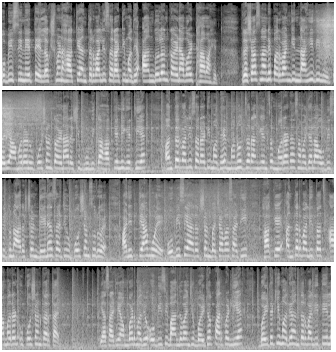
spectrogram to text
ओबीसी नेते लक्ष्मण हाके अंतरवाली सराटीमध्ये आंदोलन करण्यावर ठाम आहेत. प्रशासनाने परवानगी नाही दिली तरी आमरण उपोषण करणार अशी भूमिका हाकेंनी घेतली आहे. अंतरवाली सराटीमध्ये मनोज जरांगेंचं मराठा समाजाला ओबीसीतून आरक्षण देण्यासाठी उपोषण सुरू आहे आणि त्यामुळे ओबीसी आरक्षण बचावासाठी हाके अंतरवालीतच आमरण उपोषण करतायत. यासाठी अंबडमध्ये ओबीसी बांधवांची बैठक पार पडली आहे. बैठकीमध्ये अंतरवालीतील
